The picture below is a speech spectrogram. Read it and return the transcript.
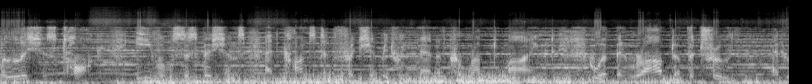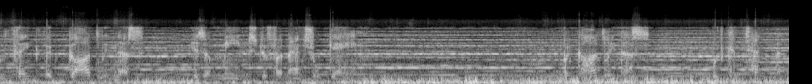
malicious talk, evil suspicions, and constant friction between men of corrupt mind who have been robbed of the truth and who think that godliness is a means to financial gain. With contentment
